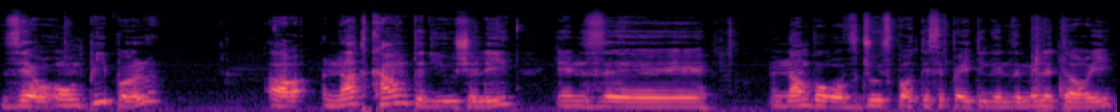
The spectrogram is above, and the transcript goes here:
their own people are not counted usually in the number of Jews participating in the military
